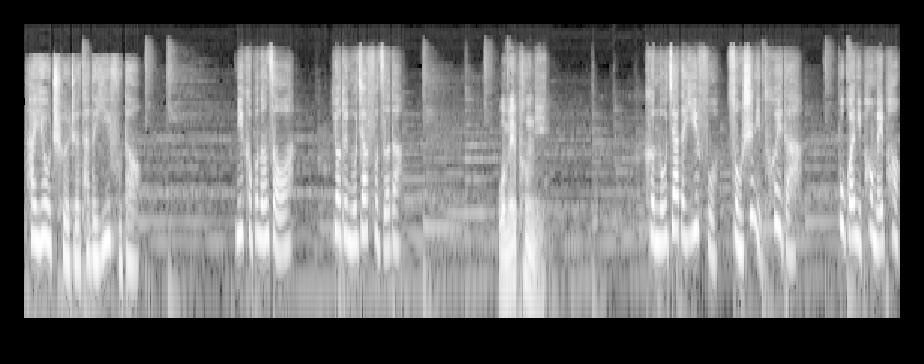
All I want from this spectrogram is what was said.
他又扯着他的衣服道：“你可不能走啊，要对奴家负责的。”我没碰你。可奴家的衣服总是你退的，不管你碰没碰，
